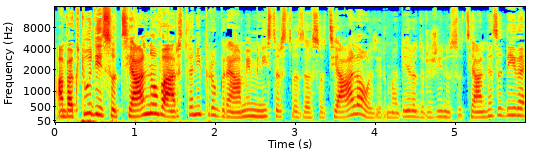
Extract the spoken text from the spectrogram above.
ampak tudi socialne socialno-varstveni programi Ministrstva za socialo oziroma delo družino socialne zadeve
